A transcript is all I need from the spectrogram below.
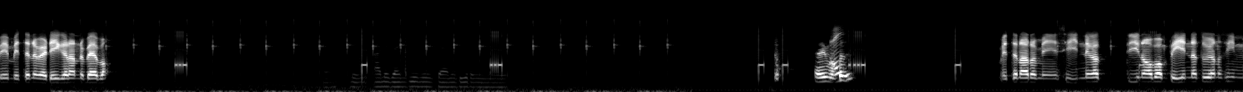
මේ මෙතන වැඩේ කරන්න බෑබං අනේ දැංකව මේ කෑමති කර ඇයි මොකද අර මේ සීන්න එකත් තියනවා බම් පේෙන්න්නතු යන සින්න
